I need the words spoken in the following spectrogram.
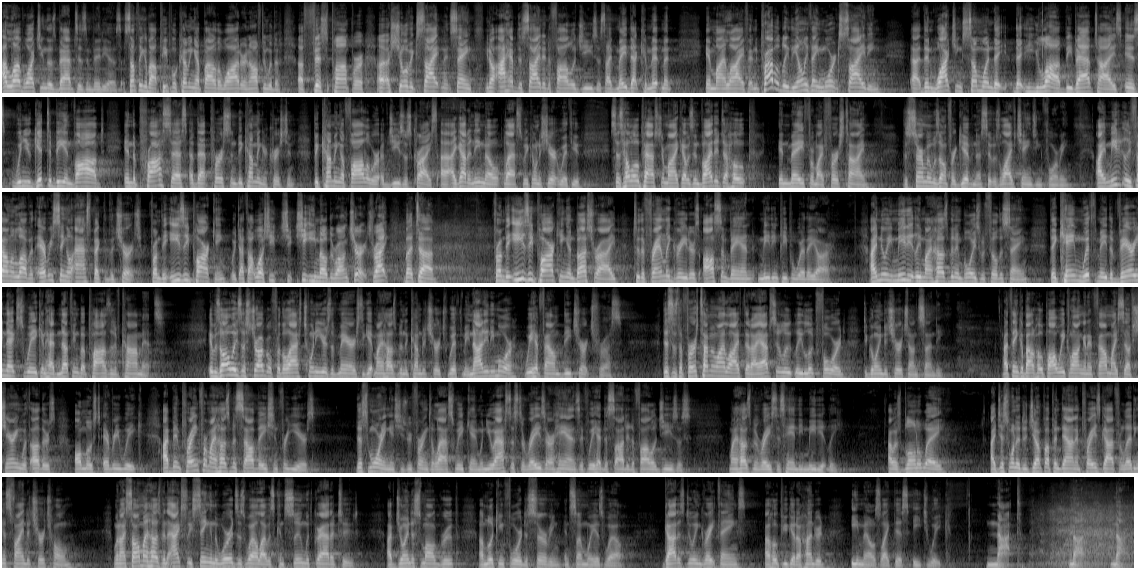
I love watching those baptism videos. Something about people coming up out of the water and often with a, a fist pump or a show of excitement saying, you know, I have decided to follow Jesus. I've made that commitment in my life. And probably the only thing more exciting uh, than watching someone that, that you love be baptized is when you get to be involved in the process of that person becoming a Christian, becoming a follower of Jesus Christ. Uh, I got an email last week, I want to share it with you. It says, Hello, Pastor Mike. I was invited to Hope in May for my first time. The sermon was on forgiveness, it was life changing for me. I immediately fell in love with every single aspect of the church, from the easy parking, which I thought, well, she, she, she emailed the wrong church, right? But uh, from the easy parking and bus ride to the friendly greeters, awesome band, meeting people where they are. I knew immediately my husband and boys would feel the same. They came with me the very next week and had nothing but positive comments. It was always a struggle for the last 20 years of marriage to get my husband to come to church with me. Not anymore. We have found the church for us. This is the first time in my life that I absolutely look forward to going to church on Sunday. I think about hope all week long, and I found myself sharing with others almost every week. I've been praying for my husband's salvation for years. This morning, and she's referring to last weekend, when you asked us to raise our hands if we had decided to follow Jesus, my husband raised his hand immediately. I was blown away. I just wanted to jump up and down and praise God for letting us find a church home. When I saw my husband actually singing the words as well, I was consumed with gratitude. I've joined a small group. I'm looking forward to serving in some way as well. God is doing great things. I hope you get 100 emails like this each week. Not. not. Not.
